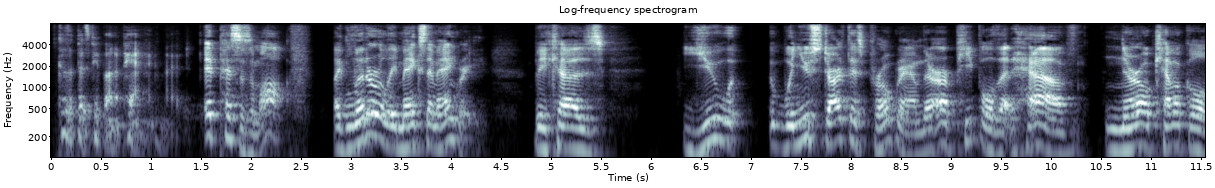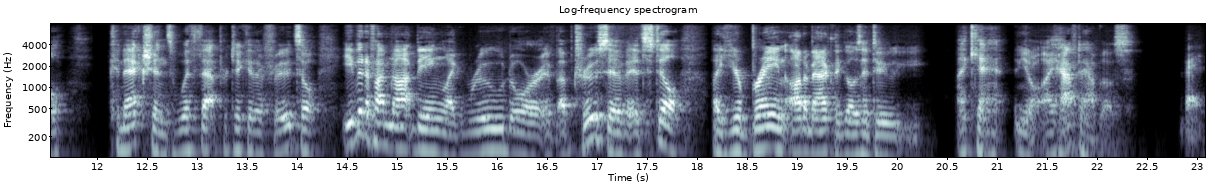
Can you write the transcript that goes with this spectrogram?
Because it puts people in a panic mode. It pisses them off. Like literally makes them angry because you when you start this program, there are people that have neurochemical connections with that particular food. So even if I'm not being like rude or obtrusive, it's still like your brain automatically goes into I can't, you know, I have to have those. Right.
